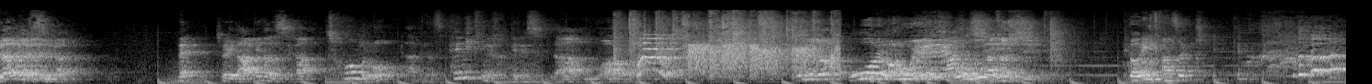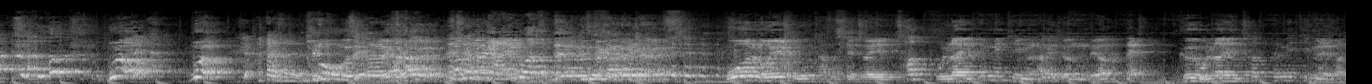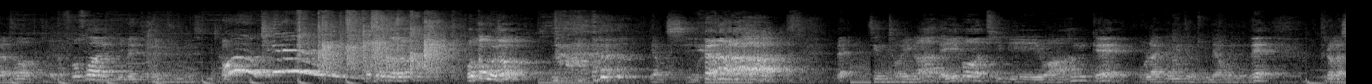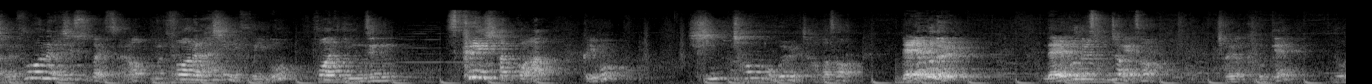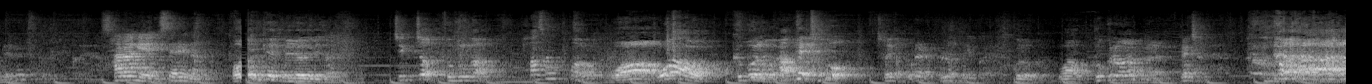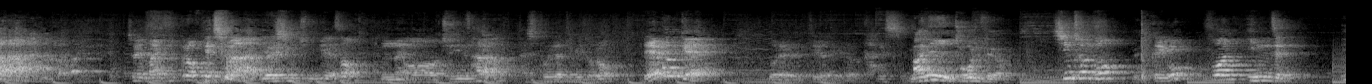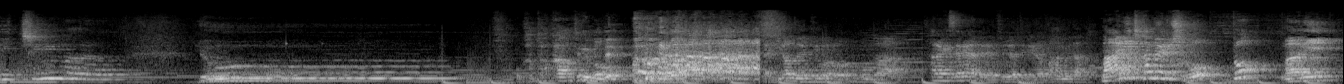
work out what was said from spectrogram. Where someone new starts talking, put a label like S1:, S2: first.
S1: 라비였습니다.
S2: 네, 저희 라비던스가 처음으로 라비던스 팬미팅을 갖게 됐습니다.
S1: 와우.
S2: 오늘은
S3: 5월 5일 5시
S1: 5시.
S3: 별이 다섯 개.
S2: 뭐야? 뭐야? 누가 온 거지? 장난이 아닌 것 같은데?
S1: 5월 5일 오후 5시에 저희 첫 온라인 팬미팅을 하게 되었는데요.
S2: 네.
S1: 그 온라인 첫 팬미팅을 맞아서 저희가 소소한 이벤트를.
S2: 어떤 거죠?
S1: 어떤 거죠?
S2: 역시. 네, 지금 저희가 네이버 TV와 함께 온라인 팬미팅을 준비하고 있는데 들어가시면 후원을 하실 수가 있어요.
S1: 맞아요.
S2: 후원을 하신 이후 후원 인증 스크린샷과 그리고 신청곡을 적어서 네 분을 네 분을 선정해서 저희가 그분께 노래를 불러드릴 거예요.
S3: 사랑의 세레나.
S1: 어떻게 들려드리죠?
S2: 직접 그분과 화상 통화로
S1: 와우.
S2: 와우 그분 앞에 두고 저희가 노래를 불러드릴 거예요.
S1: 부끄러워.
S2: 와우 부끄러워요?
S1: 네.
S2: 괜찮아요. 저희 많이 부끄럽겠지만 열심히 준비해서
S1: 네.
S2: 어, 주신 사랑 다시 돌려드리도록 네 분께 노래를 들려드리도록 하겠습니다.
S4: 많이 적어주세요.
S2: 신청곡 그리고 후원 인증 잊지 말아요.
S4: 어, 다, 다 같은 의미인데?
S2: 사랑의 세레나데를 들려드리려고 합니다. 많이 참여해주시고 또
S1: 많이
